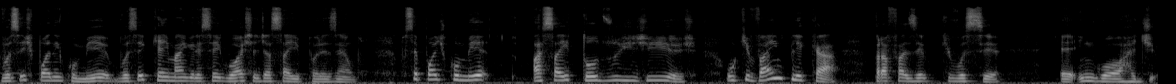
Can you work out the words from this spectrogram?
vocês podem comer, você quer emagrecer e gosta de açaí, por exemplo. Você pode comer açaí todos os dias, o que vai implicar para fazer que você é, engorde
